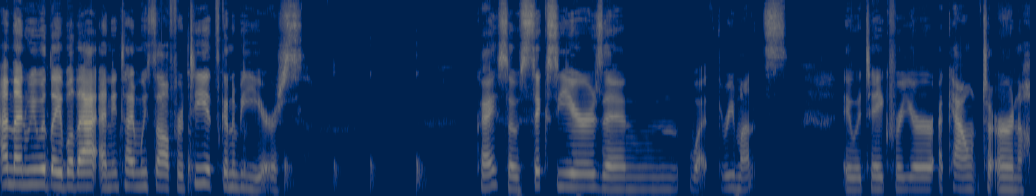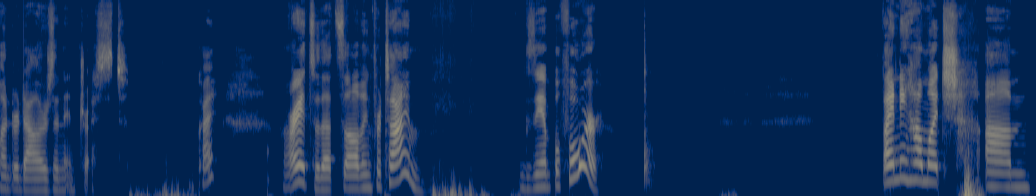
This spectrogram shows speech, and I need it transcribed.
And then we would label that anytime we solve for t, it's going to be years. Okay, so six years and what, three months it would take for your account to earn $100 in interest. Okay? All right, so that's solving for time. Example four. Finding how much um,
